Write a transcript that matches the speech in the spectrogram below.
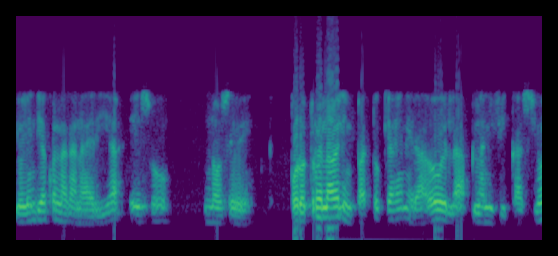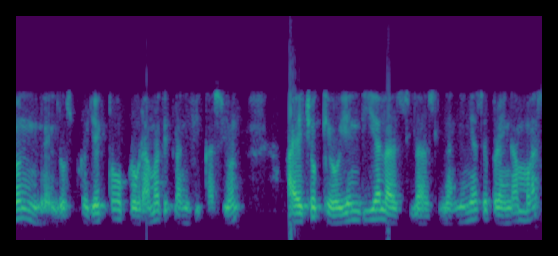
y hoy en día con la ganadería eso no se ve. Por otro lado, el impacto que ha generado la planificación, en los proyectos o programas de planificación, ha hecho que hoy en día las, las, las niñas se prevengan más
